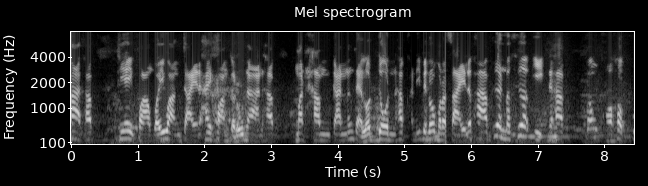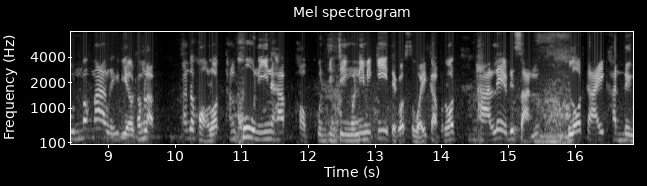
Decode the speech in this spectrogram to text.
มากๆครับที่ให้ความไว้วางใจและให้ความกรุณานะครับมาทำกันตั้งแต่รถยนต์นะครับคันนี้เป็นรถมอเตอร์ไซค์แล้วพาเพื่อนมาเคลือบอีกนะครับ ต้องขอขอบคุณมากๆเลยทีเดียวสำหรับ ท่านเจ้าของรถทั้งคู่นี้นะครับ ขอบคุณจริง ๆ วันนี้มิกกี้เทครถสวยกับรถ h a r l e y d a v i d s o n รถไกด์คันหนึ่ง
